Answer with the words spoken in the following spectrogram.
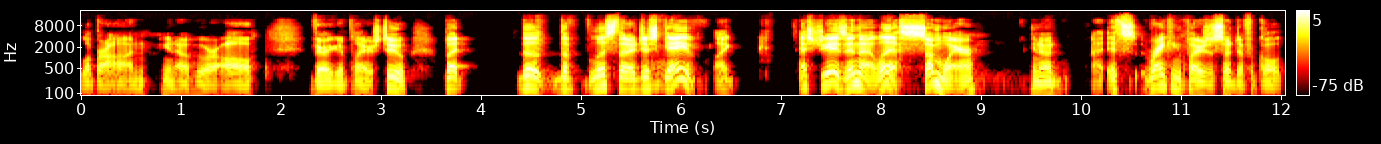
LeBron, you know, who are all very good players too. But the the list that I just gave, like SGA is in that list somewhere. You know, it's ranking players is so difficult.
